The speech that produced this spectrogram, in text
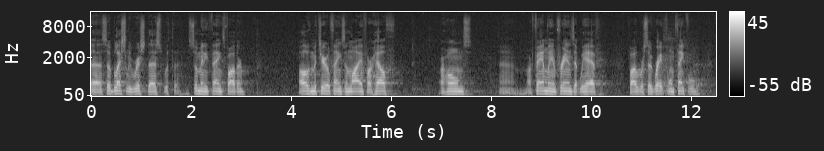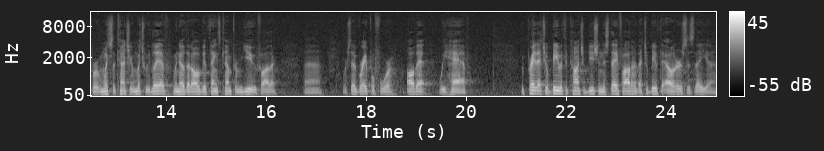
uh, so blessedly rich us with uh, so many things, Father. All of the material things in life, our health, our homes, um, our family and friends that we have. Father, we're so grateful and thankful for which the country in which we live. We know that all good things come from you, Father. Uh, we're so grateful for all that we have. We pray that you'll be with the contribution this day, Father, that you'll be with the elders as they uh,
